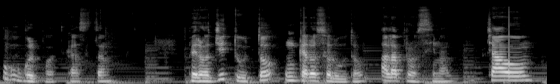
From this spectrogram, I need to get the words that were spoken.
o Google Podcast. Per oggi è tutto, un caro saluto, alla prossima, ciao!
